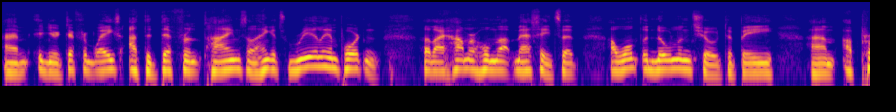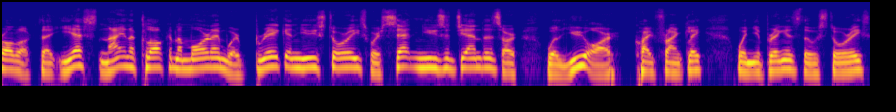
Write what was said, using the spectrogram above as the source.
um, in your different ways at the different times. And I think it's really important that I hammer home that message that I want the Nolan Show to be um, a product that, yes, nine o'clock in the morning, we're breaking news stories, we're setting news agendas, or, well, you are quite frankly, when you bring us those stories.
